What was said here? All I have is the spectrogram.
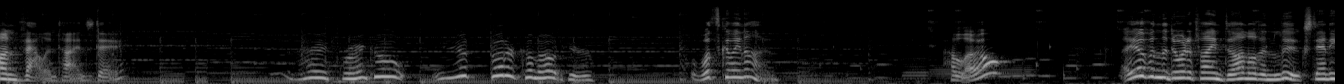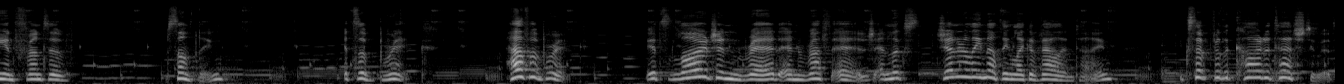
on Valentine's Day. Hey, Franco, you'd better come out here. What's going on? Hello? I open the door to find Donald and Luke standing in front of something. It's a brick. Half a brick. It's large and red and rough edge and looks generally nothing like a valentine, except for the card attached to it.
